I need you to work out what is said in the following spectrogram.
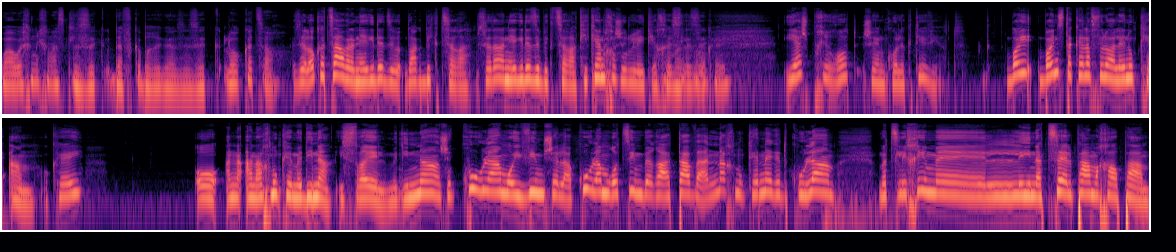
וואו, איך נכנסת לזה דווקא ברגע הזה? זה לא קצר. זה לא קצר, אבל אני אגיד את זה רק בקצרה, בסדר? אני אגיד את זה בקצרה, כי כן חשוב לי להתייחס לזה. אוקיי. יש בחירות שהן קולקטיביות. בואי, בואי נסתכל אפילו עלינו כעם, אוקיי? או אנחנו כמדינה, ישראל, מדינה שכולם אויבים שלה, כולם רוצים ברעתה, ואנחנו כנגד כולם מצליחים אה, להינצל פעם אחר פעם.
